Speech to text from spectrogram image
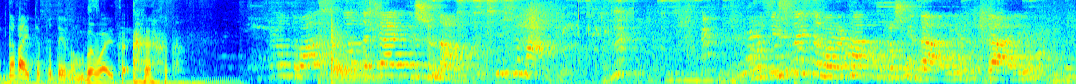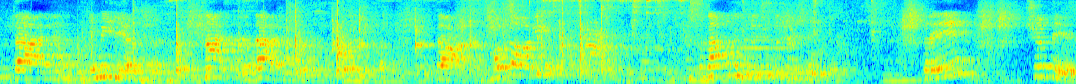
Давайте подивимося. Давайте. Приготувалися, що означає тишина. Тишина. Розійшлися маракаси трошки далі. Далі. Далі. Емілія. Настя, далі. Так. Готові? Тишина чути трикути. Три, чотири.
